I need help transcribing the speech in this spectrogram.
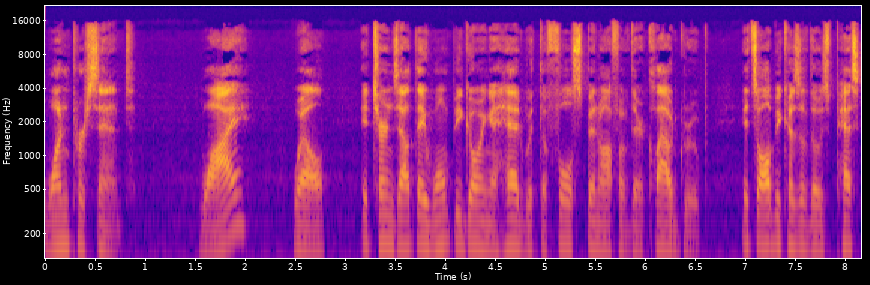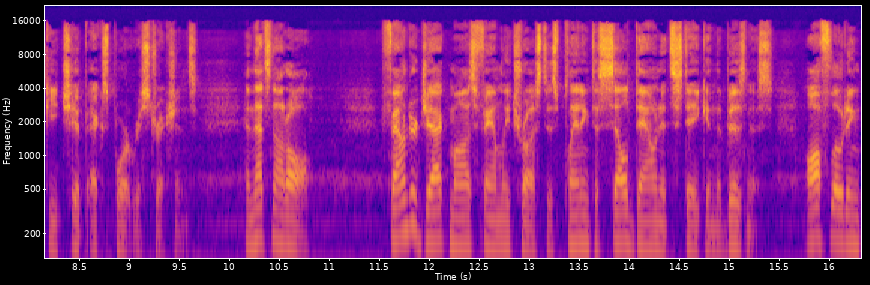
1%. Why? Well, it turns out they won't be going ahead with the full spin-off of their cloud group. It's all because of those pesky chip export restrictions. And that's not all. Founder Jack Ma's family trust is planning to sell down its stake in the business, offloading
